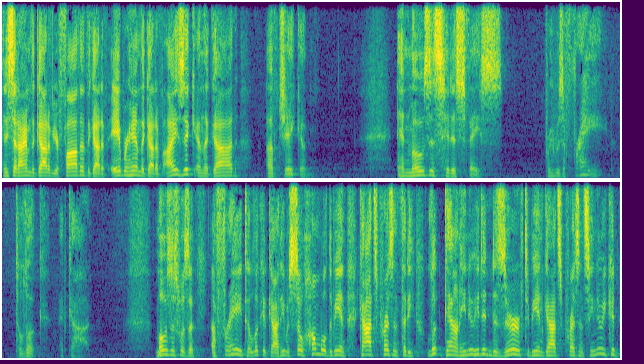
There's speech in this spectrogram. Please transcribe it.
And he said, I am the God of your father, the God of Abraham, the God of Isaac, and the God of Jacob. And Moses hid his face, for he was afraid to look at God. Moses was a, afraid to look at God. He was so humbled to be in God's presence that he looked down. He knew he didn't deserve to be in God's presence. He knew he could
